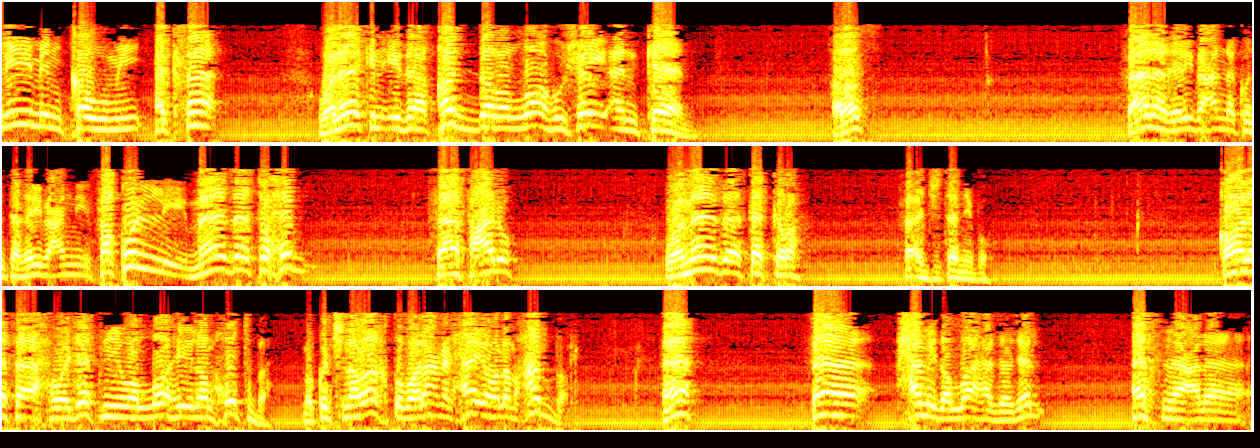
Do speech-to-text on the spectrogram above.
لي من قومي أكفاء. ولكن إذا قدر الله شيئا كان. خلاص؟ فأنا غريب عنك كنت غريب عني. فقل لي ماذا تحب؟ فأفعله. وماذا تكره؟ فأجتنبه. قال فأحوجتني والله إلى الخطبة. ما كنتش ناوي أخطب ولا أعمل حاجة ولا محضر. ها؟ فحمد الله عز وجل أثنى على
